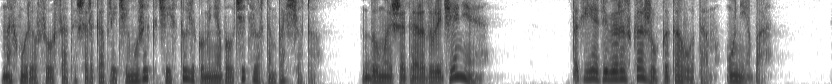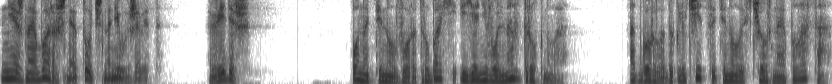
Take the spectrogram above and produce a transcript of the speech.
Нахмурился усатый широкоплечий мужик, чей столик у меня был четвертым по счету. «Думаешь, это развлечение?» «Так я тебе расскажу, каково там, у неба. Нежная барышня точно не выживет. Видишь?» Он оттянул ворот рубахи, и я невольно вздрогнула. От горла до ключицы тянулась черная полоса,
